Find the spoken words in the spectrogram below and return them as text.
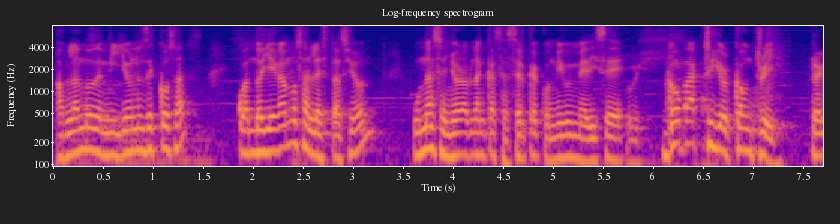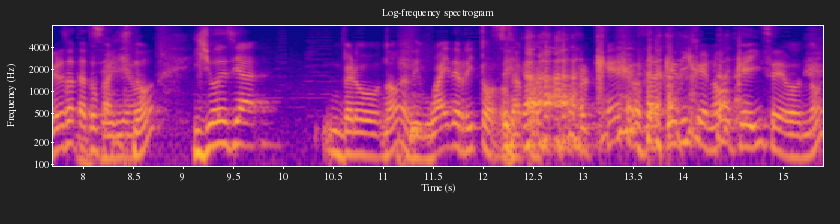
hablando de millones de cosas. Cuando llegamos a la estación, una señora blanca se acerca conmigo y me dice, go back to your country, regrésate a tu ¿En país, serio? ¿no? Y yo decía, pero, ¿no? Así, guay de rito, o sea, ¿por, por qué? O sea, ¿qué dije, no? ¿Qué hice, o no?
